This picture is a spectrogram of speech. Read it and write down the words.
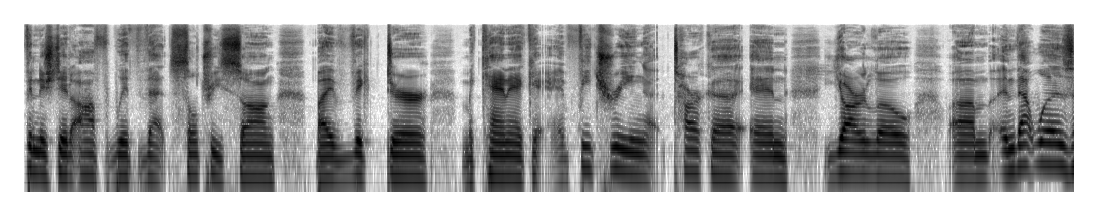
finished it off with that sultry song by Victor Mechanick featuring Tarka and Yarol. Um, and that was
